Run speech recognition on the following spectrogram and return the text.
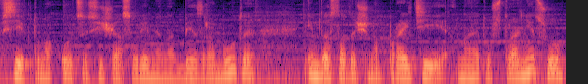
все, кто находится сейчас временно без работы, им достаточно пройти на эту страницу.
